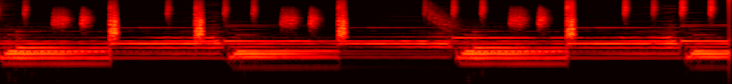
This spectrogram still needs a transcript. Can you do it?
Thank you.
